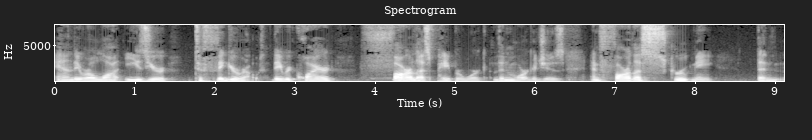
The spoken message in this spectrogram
and they were a lot easier to figure out. They required far less paperwork than mortgages and far less scrutiny than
